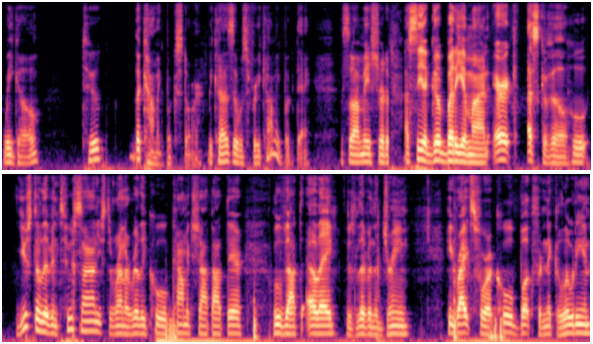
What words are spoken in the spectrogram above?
we go to the comic book store because it was free comic book day. So I made sure to I see a good buddy of mine, Eric Esquivel, who used to live in Tucson, used to run a really cool comic shop out there, moved out to LA, who's living the dream. He writes for a cool book for Nickelodeon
